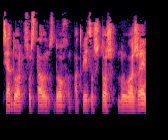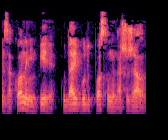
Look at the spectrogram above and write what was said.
Теодор с усталым вздохом ответил, что ж, мы уважаем законы империи, куда и будут посланы наши жалобы.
